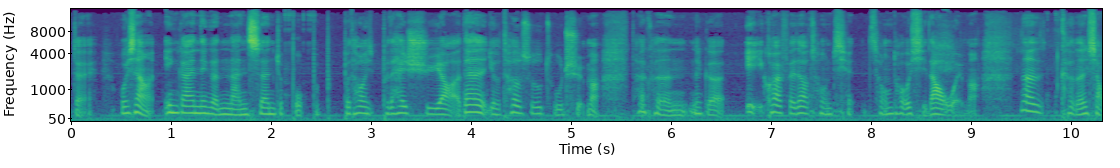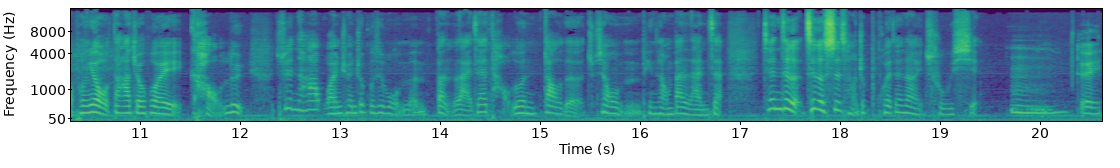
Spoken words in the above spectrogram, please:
对。我想应该那个男生就不不不太不太需要，但是有特殊族群嘛，他可能那个一一块肥皂从前从头洗到尾嘛，那可能小朋友大家就会考虑，所以他完全就不是我们本来在讨论到的，就像我们平常办蓝展，今天这个这个市场就不会在那里出现。嗯，对，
